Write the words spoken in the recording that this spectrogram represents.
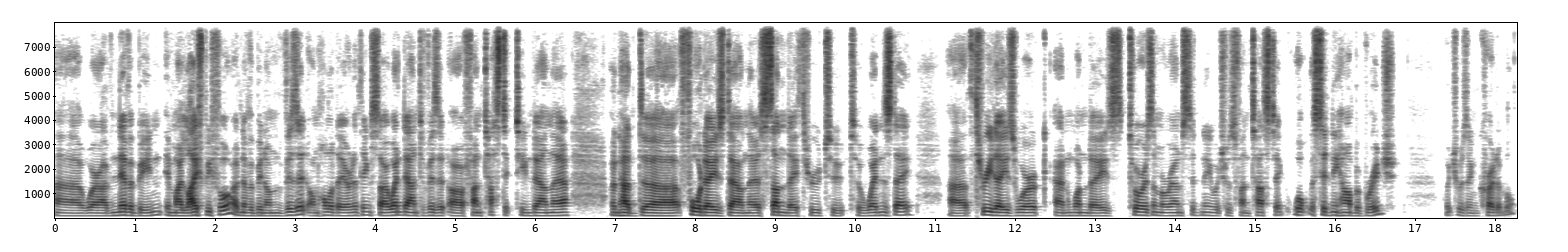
Uh, where I've never been in my life before. I've never been on visit, on holiday, or anything. So I went down to visit our fantastic team down there and had uh, four days down there, Sunday through to, to Wednesday. Uh, three days work and one day's tourism around Sydney, which was fantastic. Walked the Sydney Harbour Bridge, which was incredible.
